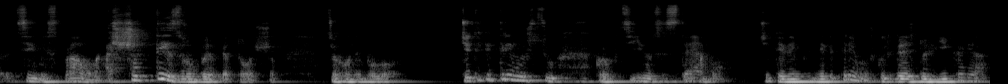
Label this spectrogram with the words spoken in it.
е, цими справами. А що ти зробив для того, щоб цього не було? Чи ти підтримуєш цю корупційну систему? Чи ти не, підтримуєш, коли ти йдеш до лікаря,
